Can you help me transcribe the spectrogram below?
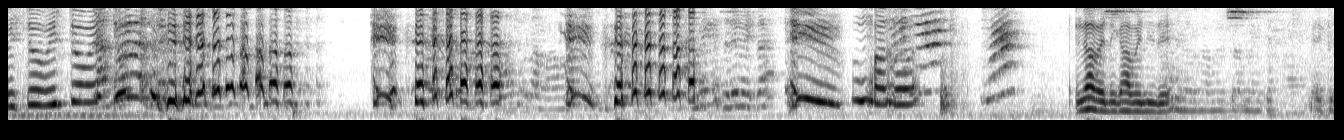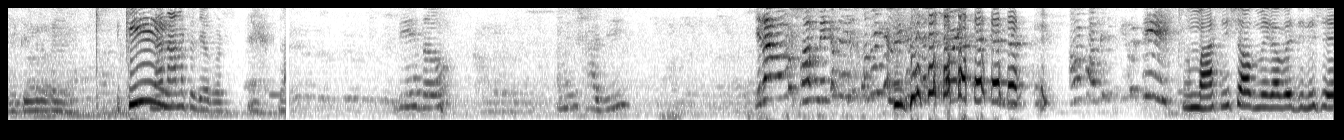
মিষ্টু মিষ্টু মিষ্টু। রে। কি? দিয়ে দাও। আমি একটু সাজি। এরা আমার সব মেকআপ জিনিস কোথায় গেল আমার পাবলিশ কি করছিস মাসি সব মেকআপের জিনিসে,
